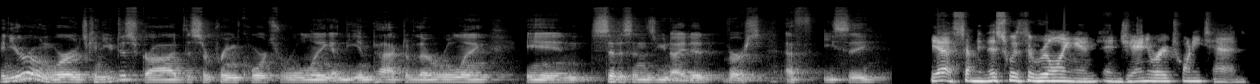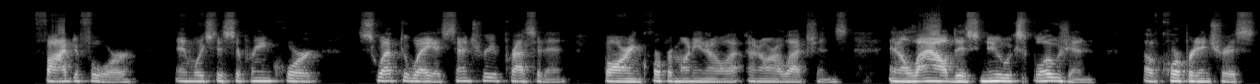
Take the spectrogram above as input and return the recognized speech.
In your own words, can you describe the Supreme Court's ruling and the impact of their ruling in Citizens United versus FEC? Yes. I mean, this was the ruling in, in January of 2010, five to four, in which the Supreme Court swept away a century of precedent barring corporate money in our, in our elections and allowed this new explosion of corporate interests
